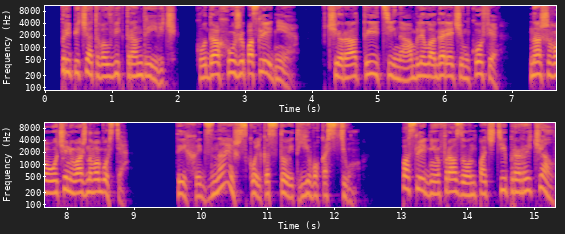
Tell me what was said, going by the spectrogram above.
— припечатывал Виктор Андреевич. «Куда хуже последнее. Вчера ты, Тина, облила горячим кофе нашего очень важного гостя. Ты хоть знаешь, сколько стоит его костюм?» Последнюю фразу он почти прорычал,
